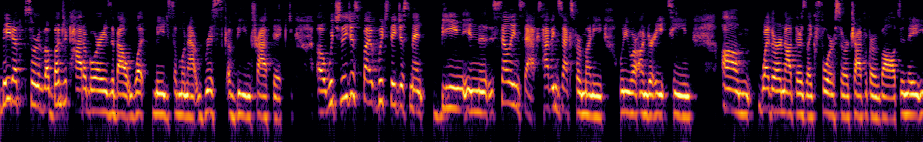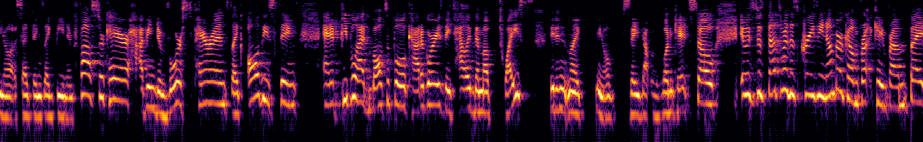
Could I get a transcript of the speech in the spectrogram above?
made up sort of a bunch of categories about what made someone at risk of being trafficked, uh, which they just by which they just meant being in the, selling sex, having sex for money when you are under 18, um, whether or not there's like force or a trafficker involved. And they, you know, said things like being in foster care, having divorced parents, like all these things. And if people had multiple categories, they tallied them up twice. They didn't like, you know, say that was one kid. So it was just that's where this crazy number come from, came from. But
